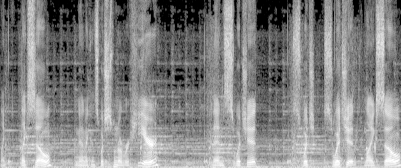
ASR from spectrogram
Like, like so. And then I can switch this one over here. Then switch it. Switch, switch it like so.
